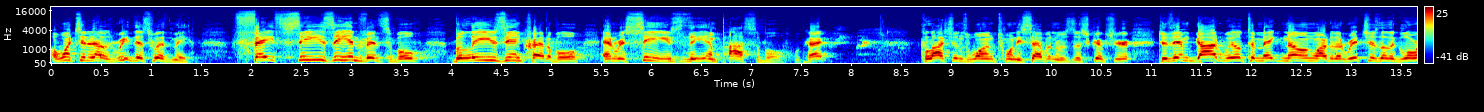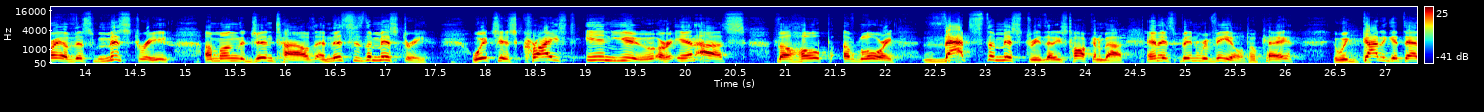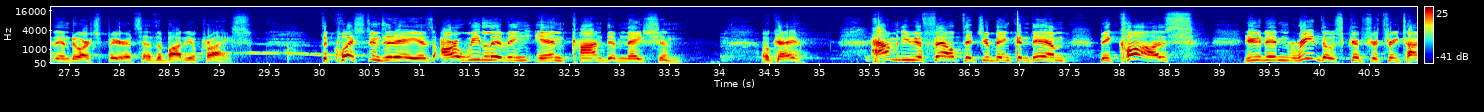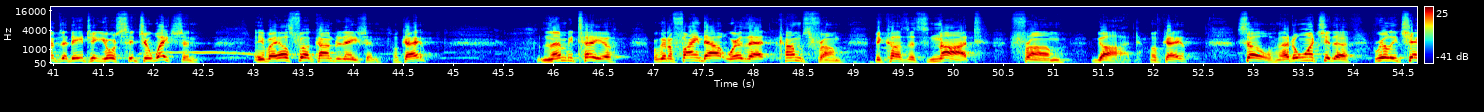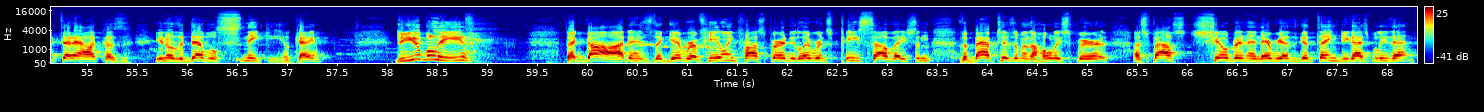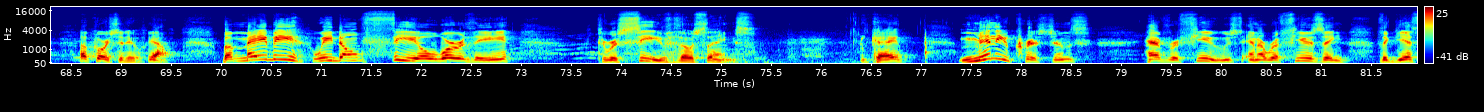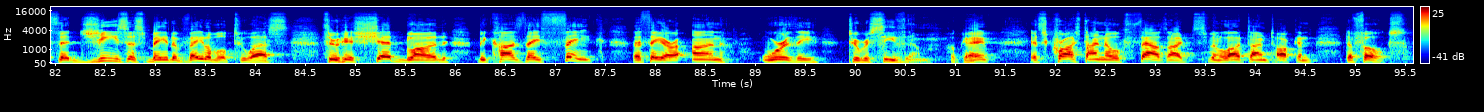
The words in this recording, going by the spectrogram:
I want you to know, read this with me. Faith sees the invincible, believes the incredible, and receives the impossible. Okay? Colossians 1:27 was the scripture. To them God willed to make known what are the riches of the glory of this mystery among the Gentiles. And this is the mystery, which is Christ in you or in us, the hope of glory. That's the mystery that he's talking about. And it's been revealed, okay? We've got to get that into our spirits as the body of Christ. The question today is are we living in condemnation? Okay? How many of you felt that you've been condemned because you didn't read those scripture three times a day to your situation? Anybody else felt condemnation? Okay? Let me tell you, we're going to find out where that comes from because it's not from God. Okay? So I don't want you to really check that out because, you know, the devil's sneaky. Okay? Do you believe that God is the giver of healing, prosperity, deliverance, peace, salvation, the baptism in the Holy Spirit, a spouse, children, and every other good thing. Do you guys believe that? Of course you do, yeah. But maybe we don't feel worthy to receive those things. Okay? Many Christians have refused and are refusing the gifts that Jesus made available to us through his shed blood because they think that they are unworthy worthy to receive them, okay? It's crossed, I know, thousands. I spent a lot of time talking to folks.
